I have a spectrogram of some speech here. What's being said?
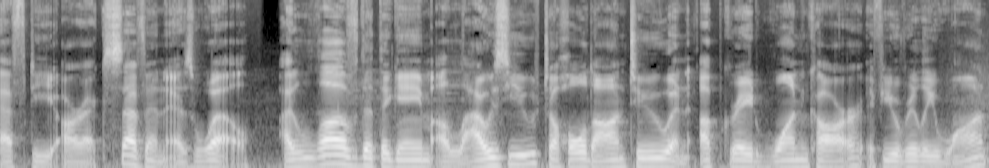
FD RX-7 as well. I love that the game allows you to hold on to and upgrade one car if you really want,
